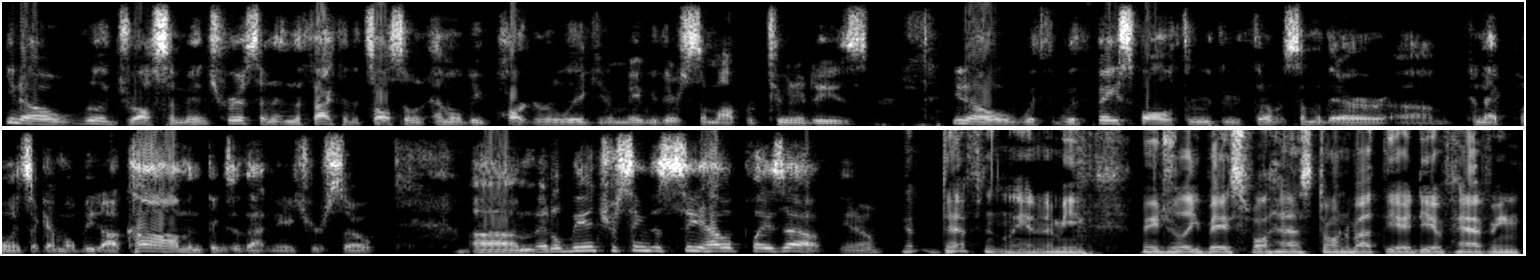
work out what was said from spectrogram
you know, really draw some interest. And, and the fact that it's also an MLB partner league, you know, maybe there's some opportunities, you know, with, with baseball through, through th- some of their, um, connect points like MLB.com and things of that nature. So, um, it'll be interesting to see how it plays out, you know? Yep, definitely. And I mean, Major League Baseball has thrown about the idea of having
